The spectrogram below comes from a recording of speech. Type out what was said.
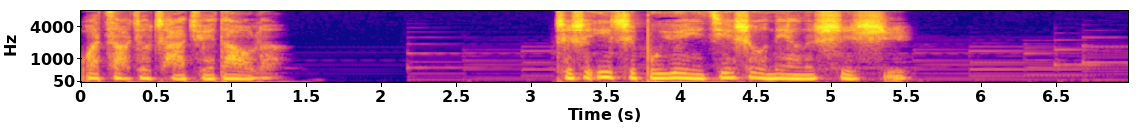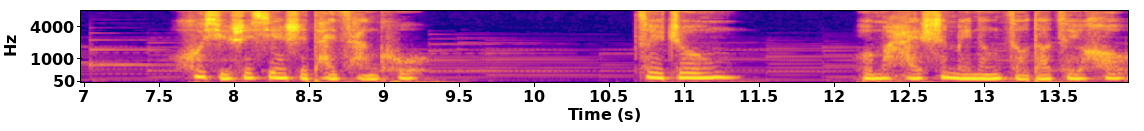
我早就察觉到了，只是一直不愿意接受那样的事实。或许是现实太残酷。最终，我们还是没能走到最后。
